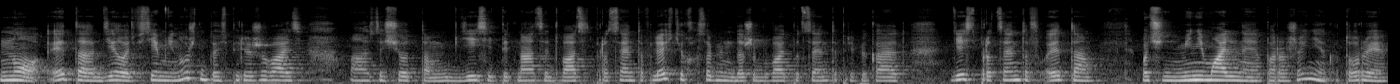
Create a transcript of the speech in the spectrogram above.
Но это делать всем не нужно, то есть переживать а, за счет там 10, 15, 20 процентов легких, особенно даже бывают пациенты прибегают 10 процентов, это очень минимальные поражения, которые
